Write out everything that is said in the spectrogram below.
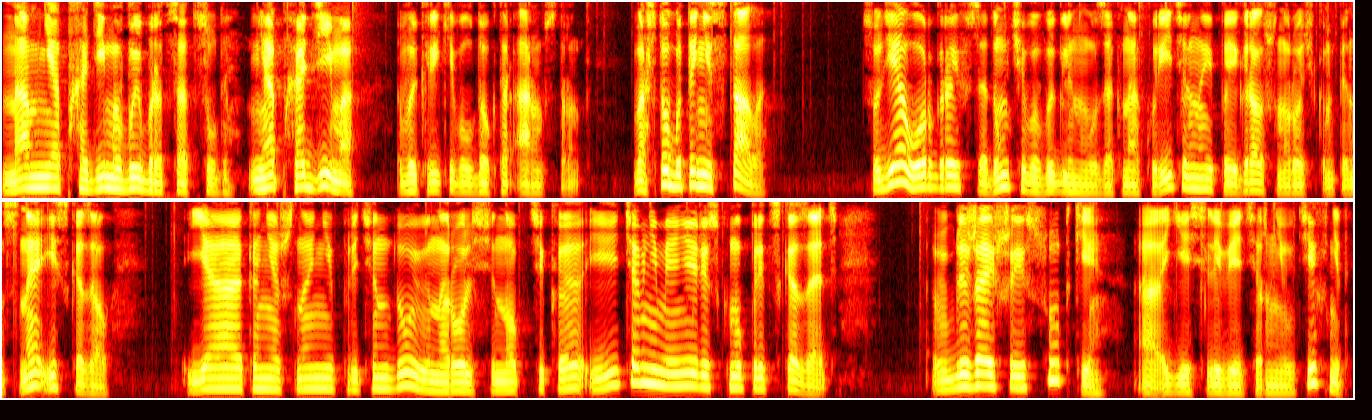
«Нам необходимо выбраться отсюда! Необходимо!» — выкрикивал доктор Армстронг. «Во что бы ты ни стало!» Судья Оргрейв задумчиво выглянул из окна курительной, поиграл шнурочком пенсне и сказал, «Я, конечно, не претендую на роль синоптика и, тем не менее, рискну предсказать. В ближайшие сутки а если ветер не утихнет,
